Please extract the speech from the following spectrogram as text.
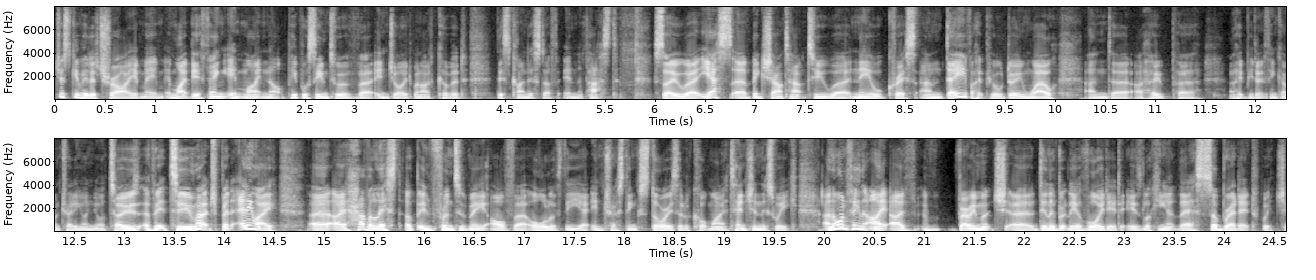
just give it a try. It, may, it might be a thing, it might not. People seem to have uh, enjoyed when I've covered this kind of stuff in the past. So, uh, yes, a big shout out to uh, Neil, Chris, and Dave. I hope you're all doing well, and uh, I hope uh, I hope you don't think I'm treading on your toes a bit too much. But anyway, uh, I have a list up in front of me of all of the interesting stories that have caught my attention this week. And the one thing that I, have very much deliberately avoided is looking at their subreddit, which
